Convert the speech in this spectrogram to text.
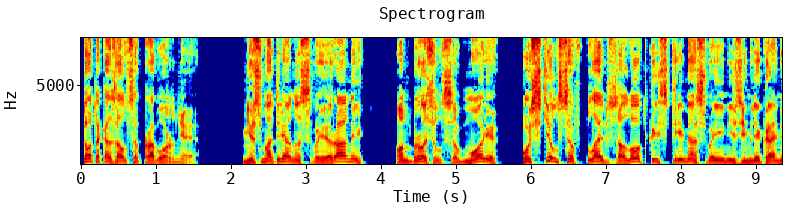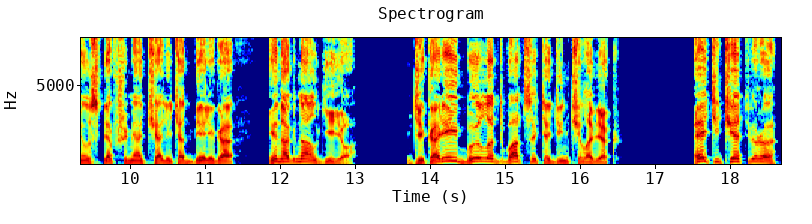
Тот оказался проворнее. Несмотря на свои раны, он бросился в море, пустился вплавь за лодкой с тремя своими земляками, успевшими отчалить от берега, и нагнал ее. Дикарей было двадцать один человек. Эти четверо,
